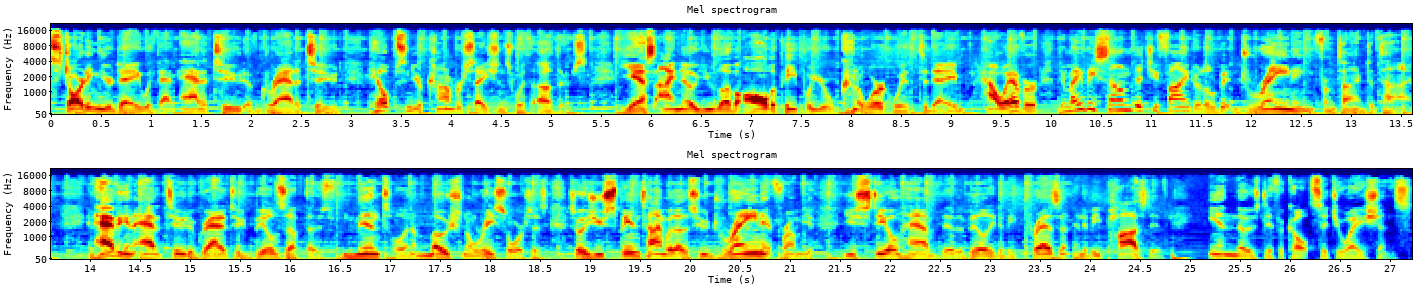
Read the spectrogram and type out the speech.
starting your day with that attitude of gratitude helps in your conversations with others. Yes, I know you love all the people you're going to work with today. However, there may be some that you find are a little bit draining from time to time. And having an attitude of gratitude builds up those mental and emotional resources. So as you spend time with others who drain it from you, you still have the ability to be present and to be positive in those difficult situations.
